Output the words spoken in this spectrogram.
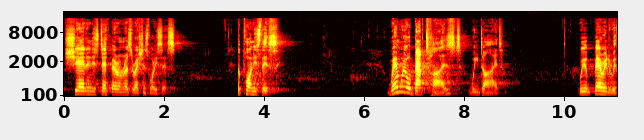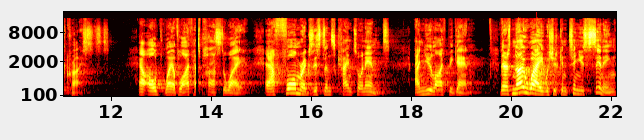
shared in his death, burial, and resurrection, is what he says. The point is this when we were baptized, we died. We were buried with Christ. Our old way of life has passed away. Our former existence came to an end. A new life began. There is no way we should continue sinning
